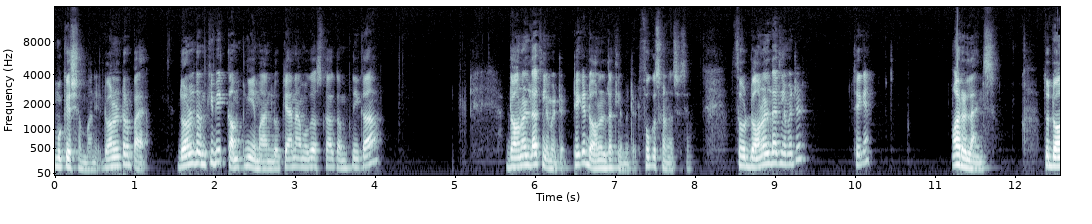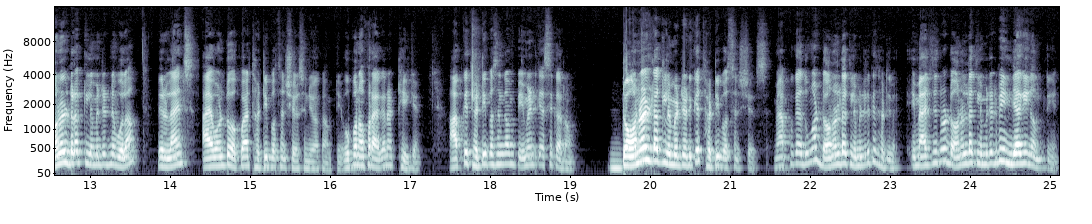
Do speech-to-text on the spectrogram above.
Mukesh Ambani Donald Trump आया। डोनाल्ड ट्रंप की भी एक कंपनी है, मान लो। क्या नाम होगा उसका कंपनी का? डोनाल्ड डक लिमिटेड ठीक है डोनाल्ड डक लिमिटेड फोकस करना चाहिए सो। डोनाल्ड डक लिमिटेड ठीक है? और रिलायंस तो डोनाल्ड डक लिमिटेड ने बोला Reliance I want to acquire thirty percent share in your company open offer आएगा ना? ठीक है। आपके थर्टी परसेंट का मैं पेमेंट कैसे कर रहा हूँ? डोनाल्ड डक लिमिटेड के थर्टी परसेंट शेयर मैं आपको क्या दूँगा? डोनाल्ड डक लिमिटेड के थर्टी इमेजिन करो डोनाल्ड डक लिमिटेड भी इंडिया की कंपनी है।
